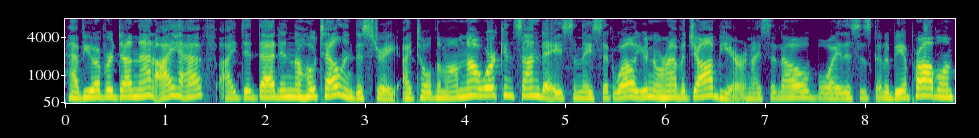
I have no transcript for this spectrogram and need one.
Have you ever done that? I have. I did that in the hotel industry. I told them I'm not working Sundays. And they said, well, you don't have a job here. And I said, oh boy, this is going to be a problem.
